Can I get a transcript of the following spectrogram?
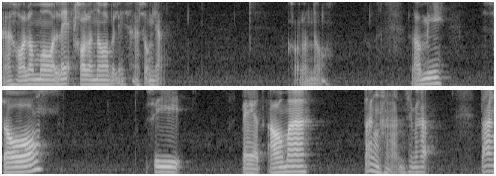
หาหอรมอและคอรนอไปเลย หาสองอย่างคอรนอเรามีสองสี่แปดเอามาตั้งหารใช่ไหมครับ ตั้ง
